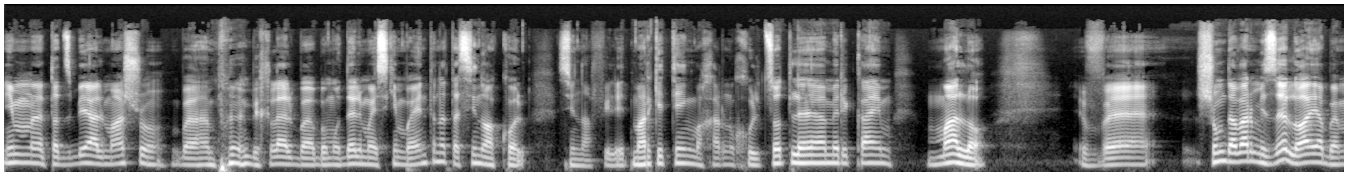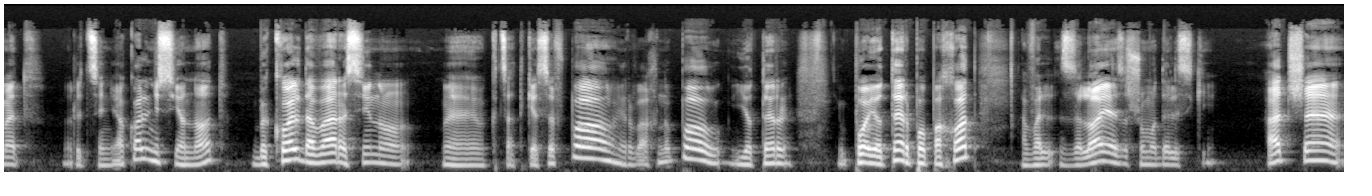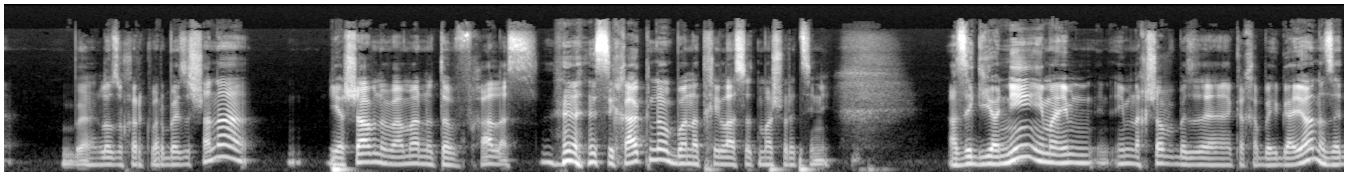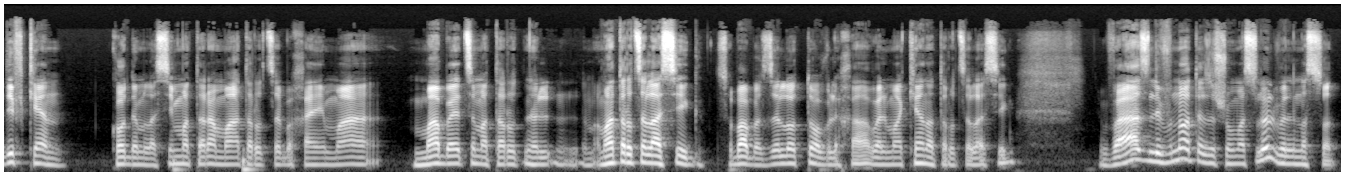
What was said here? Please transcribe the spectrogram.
אם תצביע על משהו בכלל במודלים העסקיים באינטרנט, עשינו הכל. עשינו affiliate marketing, מכרנו חולצות לאמריקאים, מה לא. ושום דבר מזה לא היה באמת רציני, הכל ניסיונות. בכל דבר עשינו uh, קצת כסף פה, הרווחנו פה, יותר, פה יותר, פה פחות, אבל זה לא היה איזשהו מודל עסקי. עד ש... לא זוכר כבר באיזה שנה, ישבנו ואמרנו, טוב, חלאס, שיחקנו, בוא נתחיל לעשות משהו רציני. אז הגיוני, אם, אם, אם נחשוב בזה ככה בהיגיון, אז עדיף כן, קודם לשים מטרה, מה אתה רוצה בחיים, מה, מה בעצם אתה, רוצה, מה אתה רוצה להשיג, סבבה, זה לא טוב לך, אבל מה כן אתה רוצה להשיג, ואז לבנות איזשהו מסלול ולנסות.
